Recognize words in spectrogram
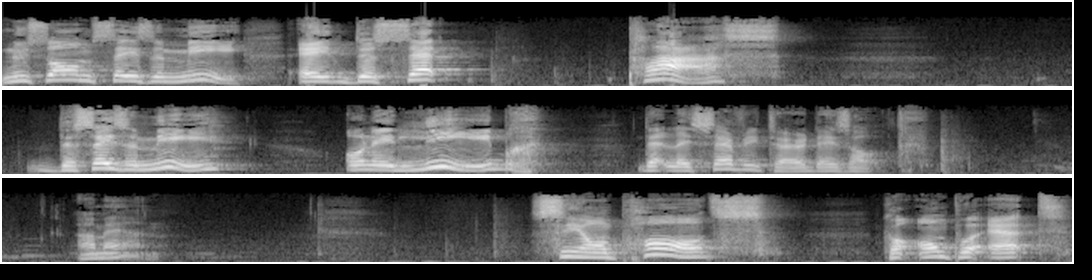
Nous sommes ses amis et de cette place de ses amis, on est libre d'être les serviteurs des autres. Amen. Si on pense qu'on peut être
